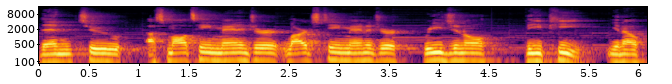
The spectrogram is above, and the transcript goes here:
then to a small team manager, large team manager, regional VP, you know.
